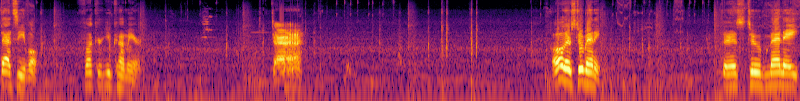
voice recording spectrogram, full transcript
That's evil. Fucker, you come here. Ah. Oh, there's too many. There's too many.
